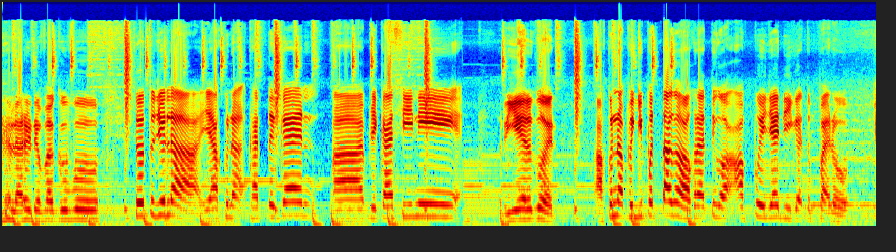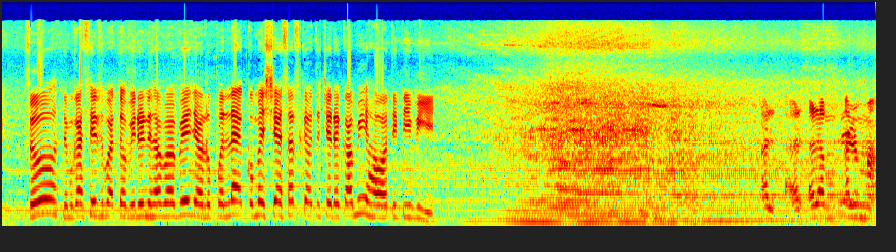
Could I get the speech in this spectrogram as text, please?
Lalu depan kubur. So tu je lah Yang aku nak katakan uh, Aplikasi ni Real kot. Aku nak pergi petang tau. Aku nak tengok apa yang jadi kat tempat tu. So terima kasih sebab tengok video ni sampai habis. Jangan lupa like, komen, share, subscribe to channel kami Hawati TV Al al alam alamak.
